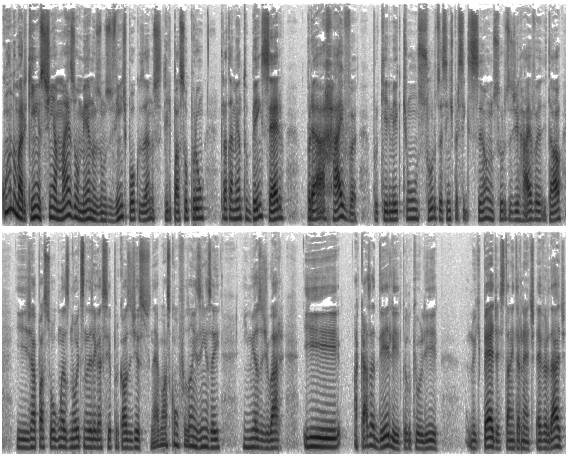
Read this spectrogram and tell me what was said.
Quando o Marquinhos tinha mais ou menos uns 20 e poucos anos, ele passou por um tratamento bem sério para raiva, porque ele meio que tinha uns surtos assim de perseguição, uns surtos de raiva e tal, e já passou algumas noites na delegacia por causa disso, né? Umas confusõezinhas aí em mesa de bar. E a casa dele, pelo que eu li no Wikipedia, está na internet, é verdade?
